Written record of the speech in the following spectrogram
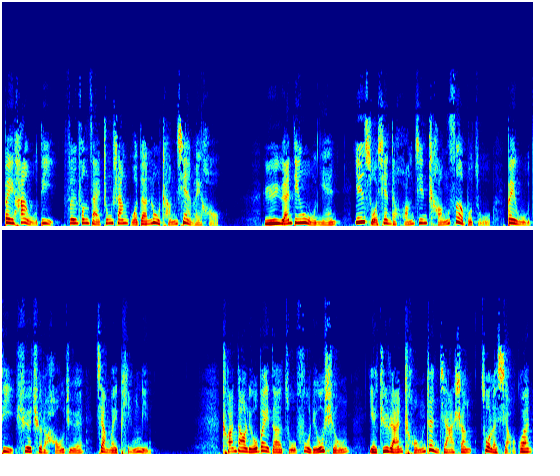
被汉武帝分封在中山国的鹿城县为侯，于元鼎五年。因所献的黄金成色不足，被武帝削去了侯爵，降为平民。传到刘备的祖父刘雄，也居然重振家声，做了小官。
